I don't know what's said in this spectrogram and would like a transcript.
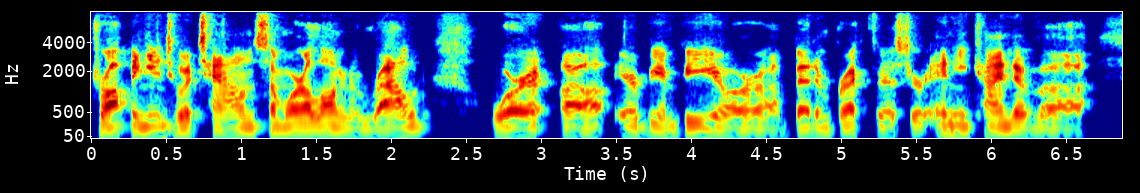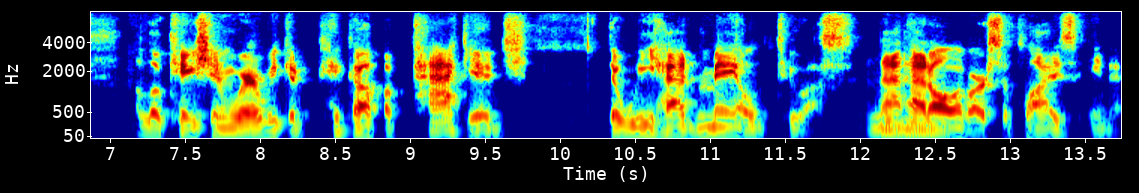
dropping into a town somewhere along the route or uh, Airbnb or a bed and breakfast or any kind of uh, a location where we could pick up a package that we had mailed to us and that mm-hmm. had all of our supplies in it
